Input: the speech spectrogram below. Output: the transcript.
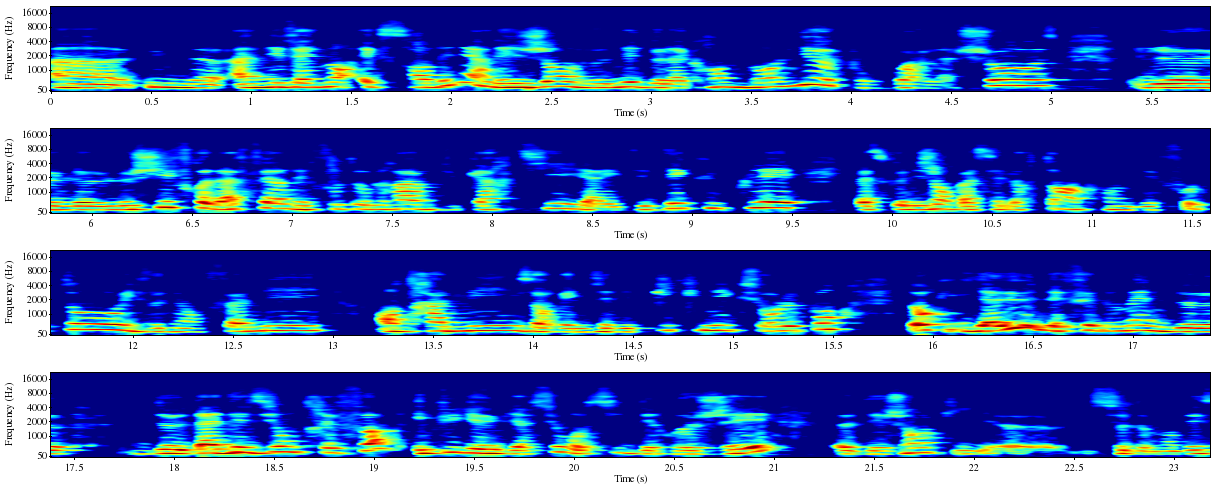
un, événement extraordinaire. Les gens venaient de la grande banlieue pour voir la chose. Le, chiffre d'affaires des photographes du quartier a été décuplé parce que les gens passaient leur temps à prendre des photos. Ils venaient en famille, entre amis, ils organisaient des pique-niques sur le pont. Donc il y a eu des phénomènes d'adhésion très forte. Et puis il y a eu bien sûr aussi des rejets, des gens qui euh, se demandaient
